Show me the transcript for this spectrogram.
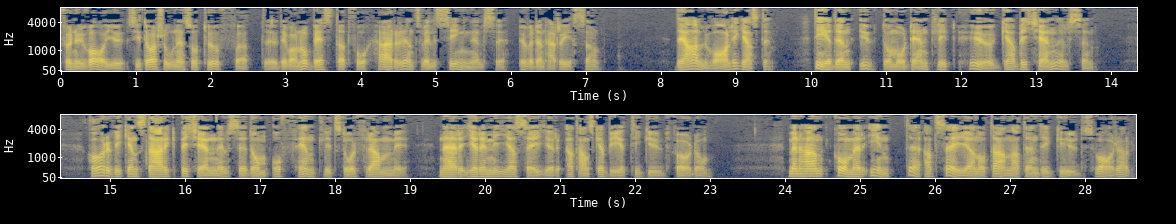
för nu var ju situationen så tuff att eh, det var nog bäst att få Herrens välsignelse över den här resan. Det allvarligaste, det är den utomordentligt höga bekännelsen. Hör vilken stark bekännelse de offentligt står fram med när Jeremia säger att han ska be till Gud för dem. Men han kommer inte att säga något annat än det Gud svarar.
